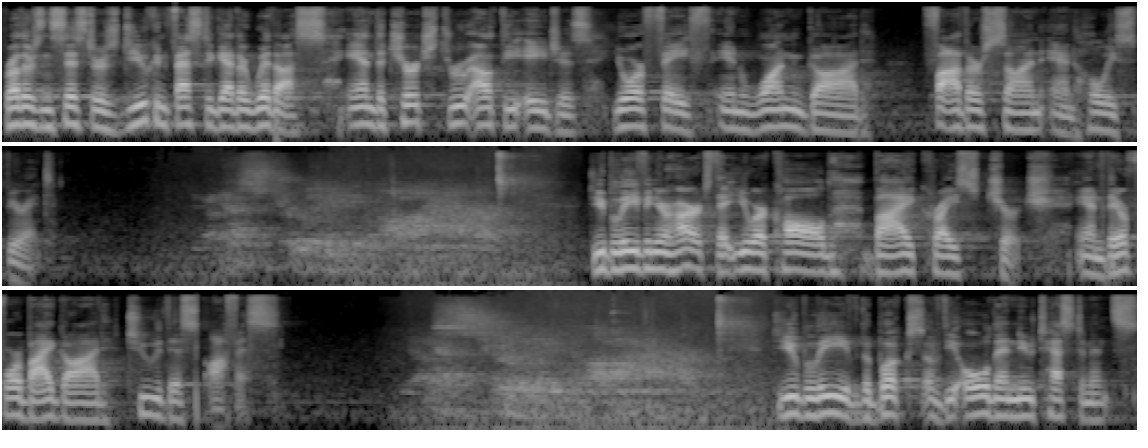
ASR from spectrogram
Brothers and sisters, do you confess together with us and the church throughout the ages your faith in one God, Father, Son, and Holy Spirit? Do you believe in your heart that you are called by Christ's church and therefore by God to this office? Do you believe the books of the Old and New Testaments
